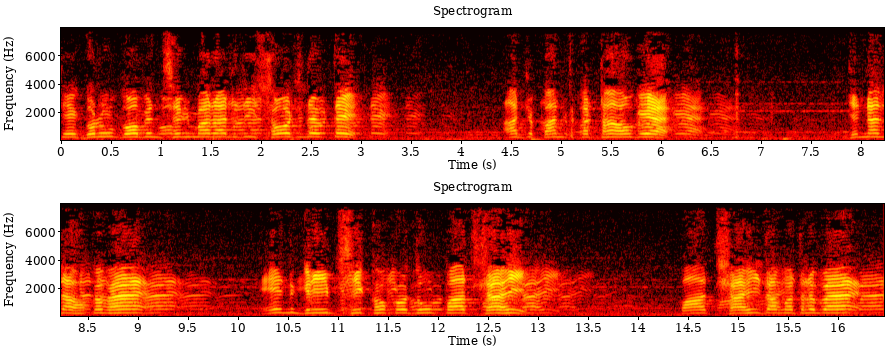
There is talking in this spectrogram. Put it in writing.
ਤੇ ਗੁਰੂ ਗੋਬਿੰਦ ਸਿੰਘ ਮਹਾਰਾਜ ਦੀ ਸੋਚ ਦੇ ਉੱਤੇ ਅੱਜ ਪੰਥ ਇਕੱਠਾ ਹੋ ਗਿਆ ਜਿਨ੍ਹਾਂ ਦਾ ਹੁਕਮ ਹੈ, ਇਨ ਗਰੀਬ ਸਿੱਖੋਂ ਕੋ ਦੂ ਪਾਤਸ਼ਾਹੀ। ਪਾਤਸ਼ਾਹੀ ਦਾ ਮਤਲਬ ਹੈ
